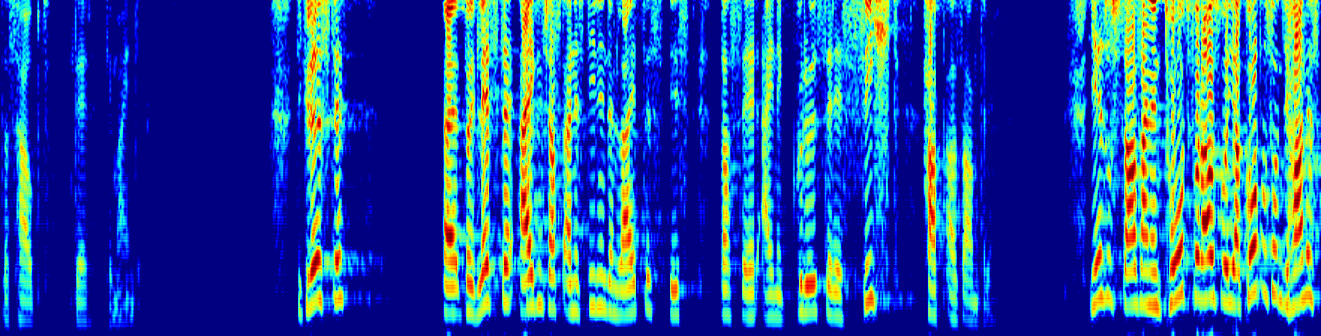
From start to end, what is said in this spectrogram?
das Haupt der Gemeinde. Die größte, äh, die letzte Eigenschaft eines dienenden Leiters ist, dass er eine größere Sicht hat als andere. Jesus sah seinen Tod voraus, wo Jakobus und Johannes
